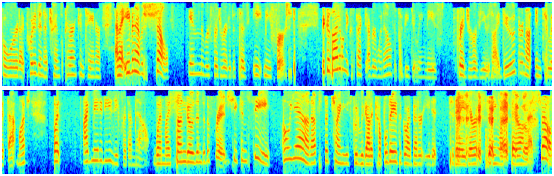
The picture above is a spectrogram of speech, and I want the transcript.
forward, I put it in a transparent container, and I even have a shelf in the refrigerator that says eat me first. Because I don't expect everyone else to be doing these fridge reviews I do. They're not into it that much. But I've made it easy for them now. When my son goes into the fridge, he can see, oh yeah, that's the Chinese food we got a couple days ago. I better eat it today. There it's sitting right there on that shelf.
